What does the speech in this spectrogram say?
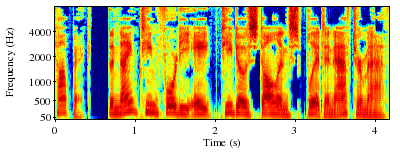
The 1948 Tito-Stalin split and aftermath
